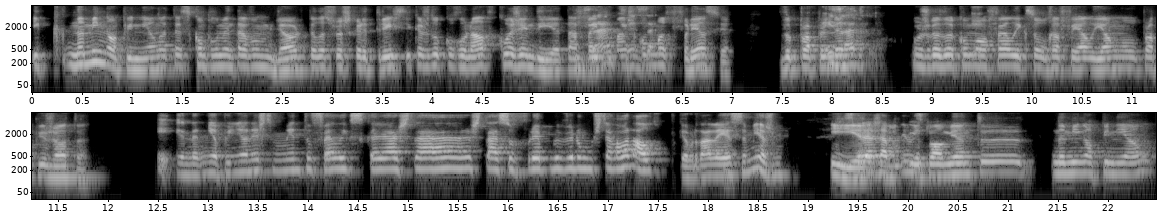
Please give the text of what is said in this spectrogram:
e que, na minha opinião, até se complementavam melhor pelas suas características do que o Ronaldo, que hoje em dia está exato, feito mais exato. como uma referência do que propriamente exato. um jogador como o Félix ou o Rafael Leão ou o próprio Jota. E, na minha opinião, neste momento, o Félix, se calhar, está, está a sofrer por ver um Cristiano Ronaldo, porque a verdade é essa mesmo. E, eh, podemos... e atualmente, na minha opinião,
